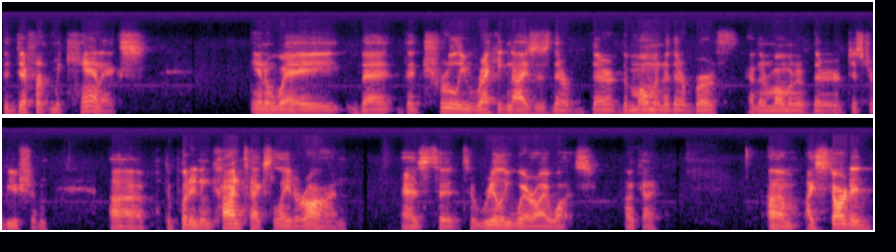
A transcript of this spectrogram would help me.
the different mechanics in a way that that truly recognizes their their the moment of their birth and their moment of their distribution uh, to put it in context later on as to to really where I was okay? Um, I started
